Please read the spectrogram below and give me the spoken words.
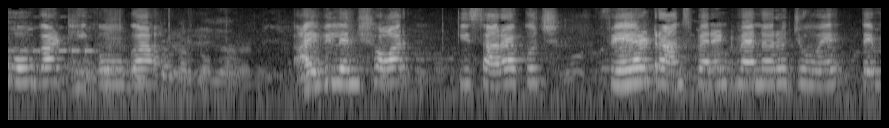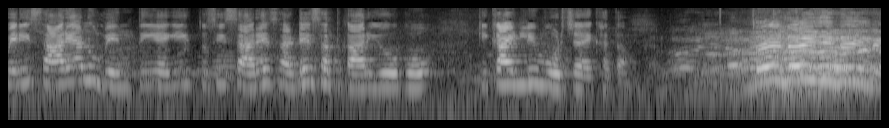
ਹੋਊਗਾ ਠੀਕ ਹੋਊਗਾ। ਆਈ ਵਿਲ ਇਨਸ਼ੋਰ ਕਿ ਸਾਰਾ ਕੁਝ ਫੇਅਰ ਟਰਾਂਸਪੇਰੈਂਟ ਮੈਨਰ ਚ ਹੋਏ ਤੇ ਮੇਰੀ ਸਾਰਿਆਂ ਨੂੰ ਬੇਨਤੀ ਹੈਗੀ ਤੁਸੀਂ ਸਾਰੇ ਸਾਡੇ ਸਤਿਕਾਰਯੋਗ ਹੋ ਕਿ ਕਾਈਂਡਲੀ ਮੋਰਚਾ ਇਹ ਖਤਮ ਨਹੀਂ ਨਹੀਂ ਜੀ ਨਹੀਂ ਨਹੀਂ।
